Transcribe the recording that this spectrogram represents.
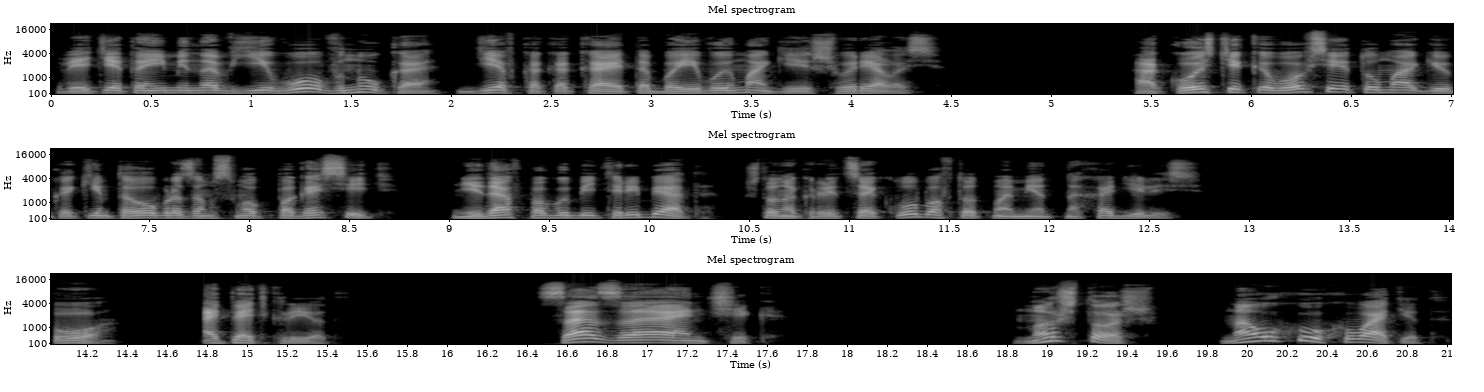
Ведь это именно в его внука девка какая-то боевой магией швырялась. А Костик и вовсе эту магию каким-то образом смог погасить, не дав погубить ребят, что на крыльце клуба в тот момент находились. О, опять клюет. Сазанчик. Ну что ж, на уху хватит.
